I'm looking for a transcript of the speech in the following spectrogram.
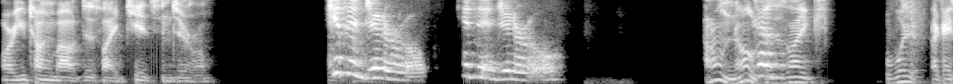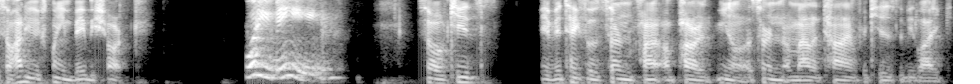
or are you talking about just like kids in general? Kids in general. Kids in general. I don't know because it's like what? Okay, so how do you explain Baby Shark? What do you mean? So if kids, if it takes a certain part, a part, you know, a certain amount of time for kids to be like,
